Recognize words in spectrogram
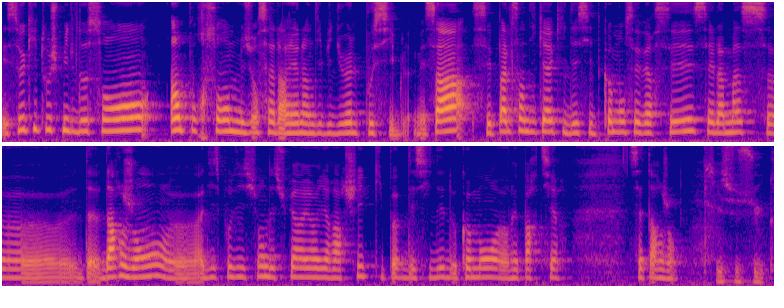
et ceux qui touchent 1200, 1% de mesures salariales individuelles possibles. Mais ça, c'est pas le syndicat qui décide comment c'est versé, c'est la masse euh, d'argent euh, à disposition des supérieurs hiérarchiques qui peuvent décider de comment euh, répartir cet argent. C'est ce sucre.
